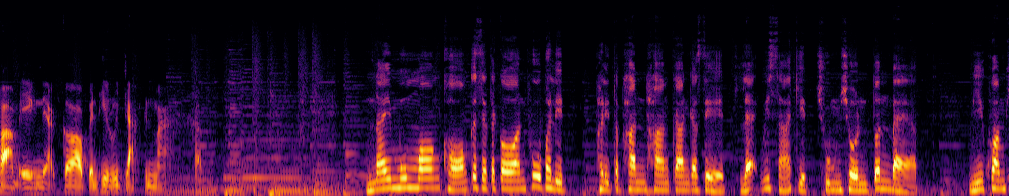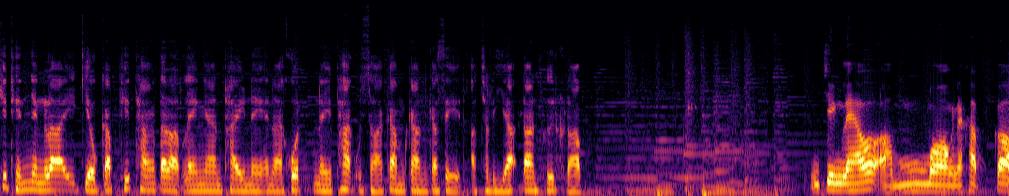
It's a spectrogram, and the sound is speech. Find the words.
ฟาร์มเองเนี่ยก็เป็นที่รู้จักขึ้นมาครับ ในมุมมองของเกษตรกรผู้ผลิตผลิตภัณฑ์ทางการเกษตร และวิสาหกิจชุมชนต้นแบบ มีความคิดเห็นอย่างไรเกี่ยวกับทิศทางตลาดแรงงานไทยในอนาคตในภาคอุตสาหกรรมการเกษตรอัจฉริยะด้านพืชครับ จริงๆแล้วอ่ามุมมองนะครับก็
